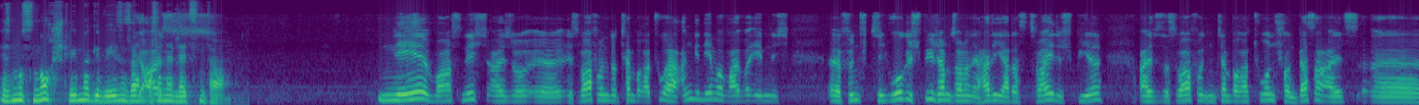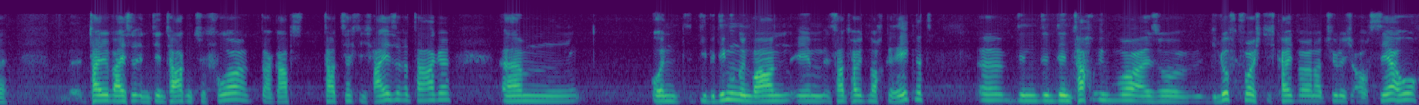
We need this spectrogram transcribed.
es muss noch schlimmer gewesen sein als in den letzten Tagen. Nee, war es nicht. Also äh, es war von der Temperatur her angenehmer, weil wir eben nicht äh, 15 Uhr gespielt haben, sondern er hatte ja das zweite Spiel. Also das war von den Temperaturen schon besser als äh, teilweise in den Tagen zuvor. Da gab es tatsächlich heißere Tage. Ähm, und die Bedingungen waren eben, es hat heute noch geregnet äh, den, den, den, Tag über. Also die Luftfeuchtigkeit war natürlich auch sehr hoch.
